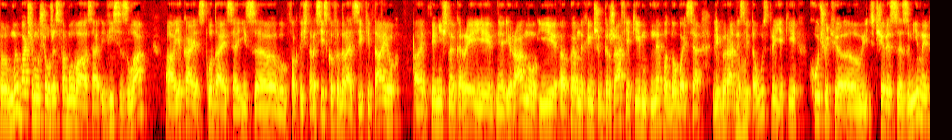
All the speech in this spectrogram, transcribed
е, ми бачимо, що вже сформувалася вісь зла, яка складається із е, фактично Російської Федерації, Китаю, е, Північної Кореї, Ірану і певних інших держав, яким не подобається ліберальний світоустрій, які хочуть через зміни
